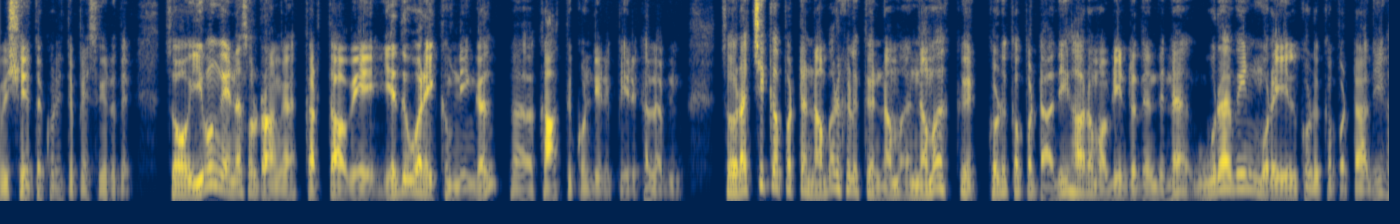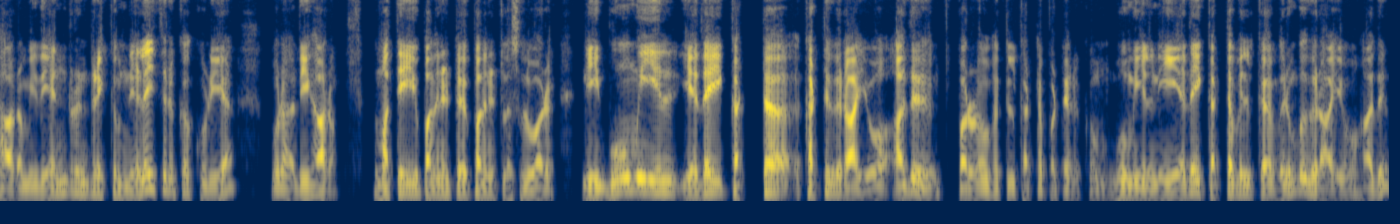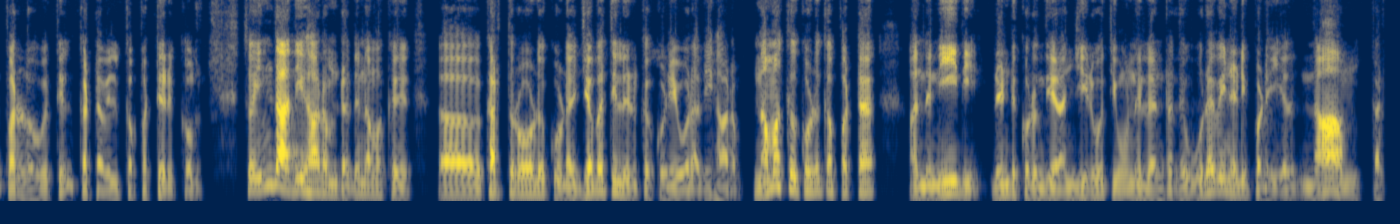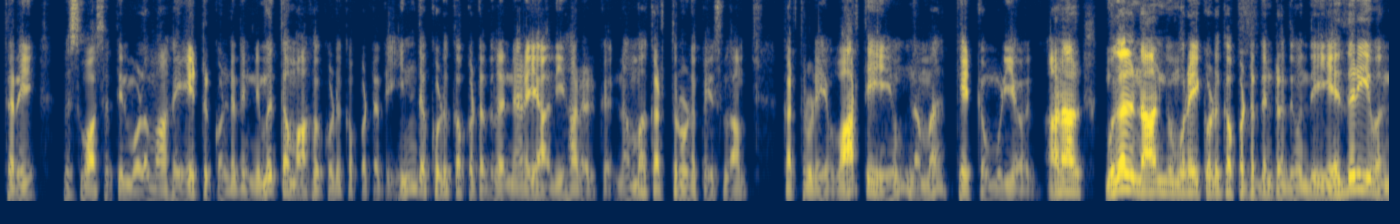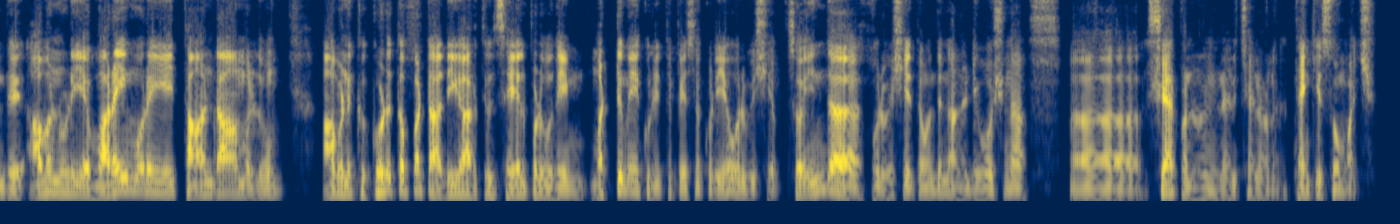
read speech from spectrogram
விஷயத்தை குறித்து பேசுகிறது. ஸோ இவங்க என்ன சொல்றாங்க? "கர்த்தாவே, எதுவரைக்கும் நீங்கள் காத்து காத்துக் கொண்டிருப்பீர்கள்?" அப்படின்னு. ஸோ ரட்சிக்கப்பட்ட நபர்களுக்கு நம் நமக்கு கொடுக்கப்பட்ட அதிகாரம் அப்படின்றது என்ன? உறவின் முறையில் கொடுக்கப்பட்ட அதிகாரம். இது என்றென்றைக்கும் நிலைத்திருக்கக்கூடிய ஒரு அதிகாரம். மத்தேயு 18, 18ல சொல்லுவாரு, "நீ பூமியில் எதை கட்ட கட்டுகிறாயோ, அது பரலோகத்தில் கட்டப்பட்டிருக்கும். பூமியில் நீ எதை கட்டவிழ்க்க விரும்புகிறாயோ, அது பரலோகத்தில் கட்டவிழ்க்கப்பட்டிருக்கும்." ஸோ இந்த அதிகாரம்ன்றது நமக்கு கர்த்தரோடு கூட ஜெபத்தில் இருக்கக்கூடிய ஒரு அதிகாரம். நமக்கு கொடுக்கப்பட்ட அந்த நீதி 2 கொரிந்தியர் 5:21ன்றது உறவின் அடிப்படையில் நாம் கர்த்தரை விசுவாசத்தின் மூலமாக ஏற்றுக்கொண்டது நிமித்தமாக கொடுக்கப்பட்டது. இந்த கொடுக்கப்பட்டதுல நிறைய அதிகாரம் இருக்கு. நம்ம கர்த்தரோட பேசலாம். கர்த்தருடைய வார்த்தையையும் நம்ம கேட்க முடியாது. ஆனால் முதல் நான்கு முறை கொடுக்கப்பட்டதுன்றது வந்து எதிரி வந்து அவனுடைய வரைமுறையை தாண்டாமலும், அவனுக்கு கொடுக்கப்பட்ட அதிகாரத்தில் செயல்படுவதை மட்டுமே குறித்து பேசக்கூடிய ஒரு விஷயம். ஸோ இந்த ஒரு விஷயத்த வந்து நான் டிவோஷனாக ஷேர் பண்ணணும்னு நினச்சேன் நான் தேங்க் யூ மச்.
